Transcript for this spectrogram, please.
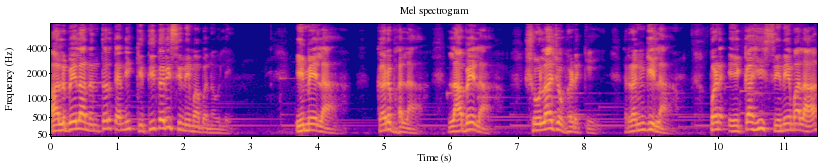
अल्बेला नंतर त्यांनी कितीतरी सिनेमा बनवले. इमेला करभला लाबेला शोला जो भडके रंगीला पण एकाही सिनेमाला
